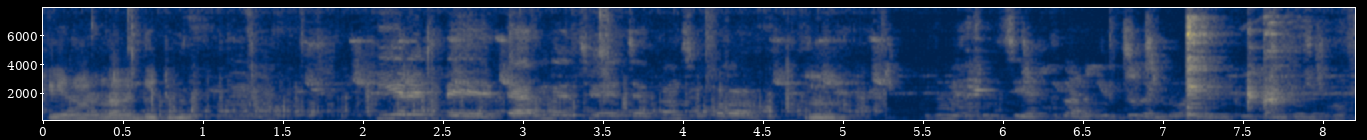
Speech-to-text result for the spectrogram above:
கீரை நல்லா வெந்துட்டு இருக்குது கீரை இப்படி திறந்து வச்சு வச்சா தான் சூப்பராக இருக்கும். ம். இது வெந்துருச்சு எடுத்து கடைஞ்சிட்டு வாரம் எடுத்து கழிக்கணும்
